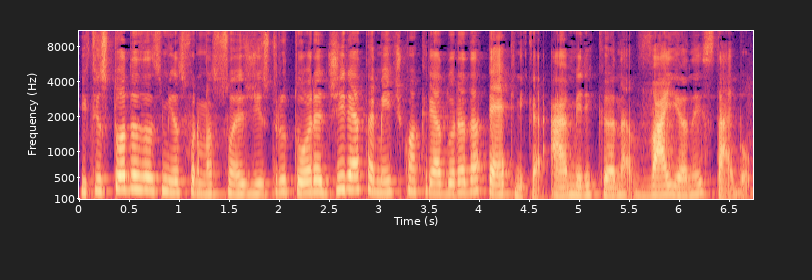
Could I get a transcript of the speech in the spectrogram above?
e fiz todas as minhas formações de instrutora diretamente com a criadora da técnica, a americana Vaiana Stable.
